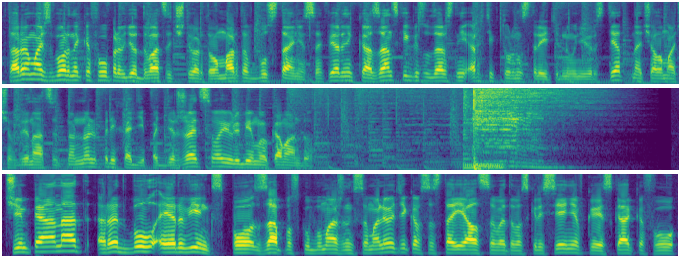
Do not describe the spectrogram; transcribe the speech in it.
Второй матч сборной КФУ проведет 24 марта в Бустане. Соперник – Казанский государственный архитектурно-строительный университет. Начало матча в 12.00. Приходи поддержать свою любимую команду. Чемпионат Red Bull Air Wings по запуску бумажных самолетиков состоялся в это воскресенье в КСК КФУ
